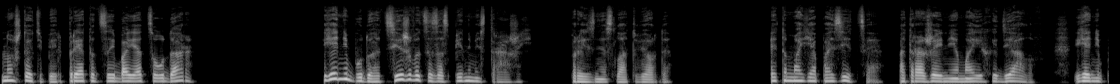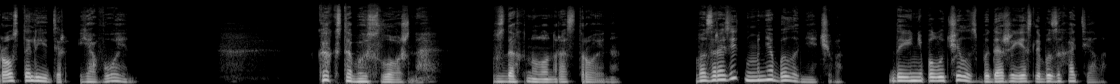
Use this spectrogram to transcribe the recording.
Но что теперь, прятаться и бояться удара? «Я не буду отсиживаться за спинами стражей», — произнесла твердо. «Это моя позиция, отражение моих идеалов. Я не просто лидер, я воин». «Как с тобой сложно», — вздохнул он расстроенно. Возразить мне было нечего. Да и не получилось бы, даже если бы захотела,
